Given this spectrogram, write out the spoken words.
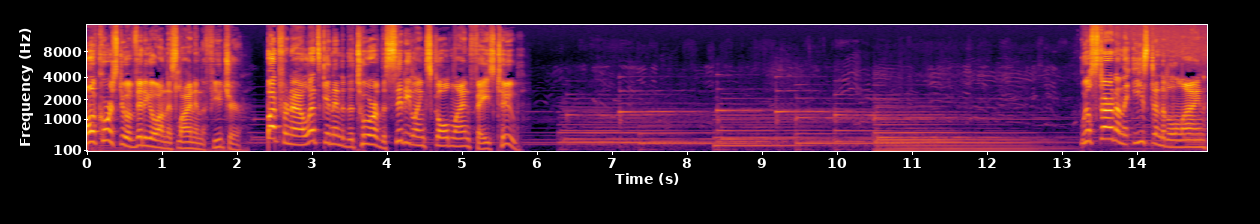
I'll of course do a video on this line in the future. But for now, let's get into the tour of the CityLynx Gold Line Phase 2. We'll start on the east end of the line,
